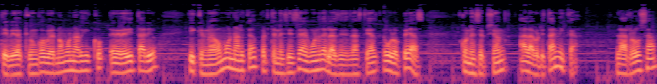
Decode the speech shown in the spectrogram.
debido a que un gobierno monárquico hereditario y que el nuevo monarca perteneciese a alguna de las dinastías europeas, con excepción a la británica, la rusa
